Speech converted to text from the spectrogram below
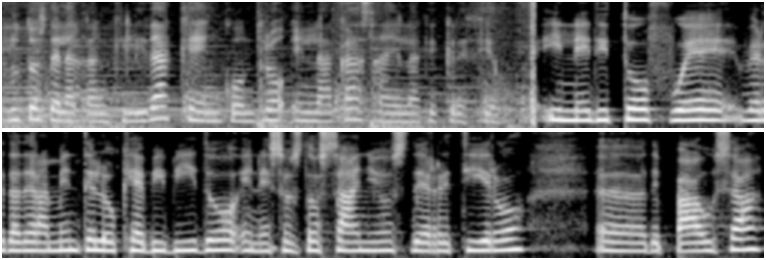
frutos de la tranquilidad que encontró en la casa en la que creció. Inédito fue verdaderamente lo que he vivido en esos dos años de retiro, eh, de pausa.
